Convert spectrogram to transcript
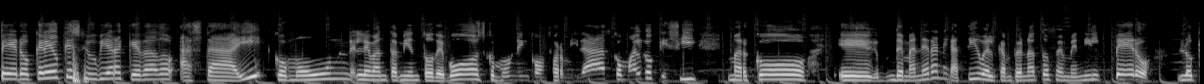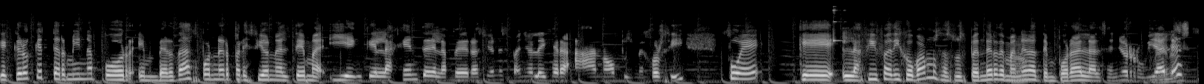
pero creo que se hubiera quedado hasta ahí como un levantamiento de voz, como una inconformidad, como algo que sí marcó eh, de manera negativa el campeonato femenil, pero lo que creo que termina por en verdad poner presión al tema y en que la gente de la Federación Española dijera, ah, no, pues mejor sí, fue que la FIFA dijo vamos a suspender de manera temporal al señor Rubiales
